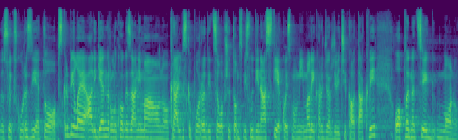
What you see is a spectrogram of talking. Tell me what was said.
da su ekskurzije to obskrbile, ali generalno koga zanima ono, kraljevska porodica, uopšte u tom smislu dinastije koje smo mi imali, Karadžorđević je kao takvi. Oplenac je ono,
